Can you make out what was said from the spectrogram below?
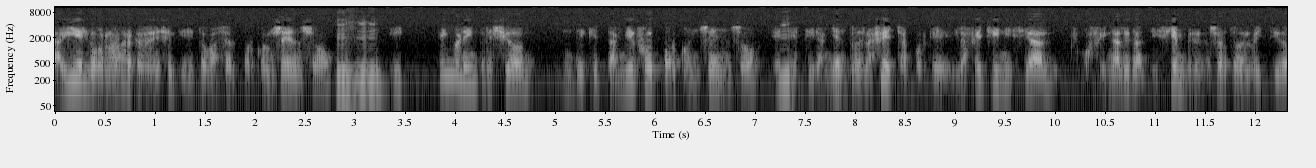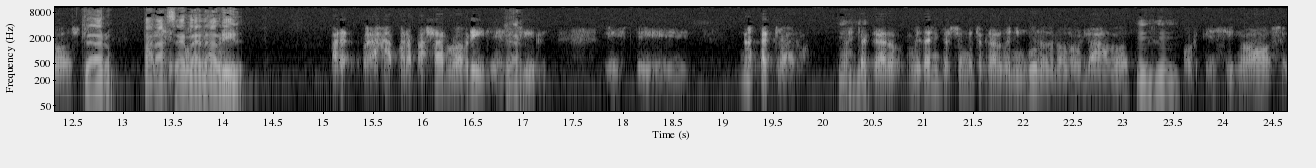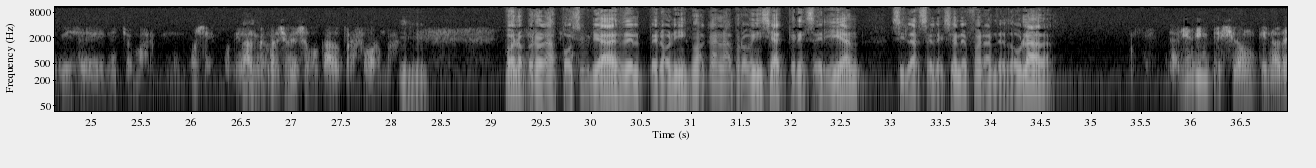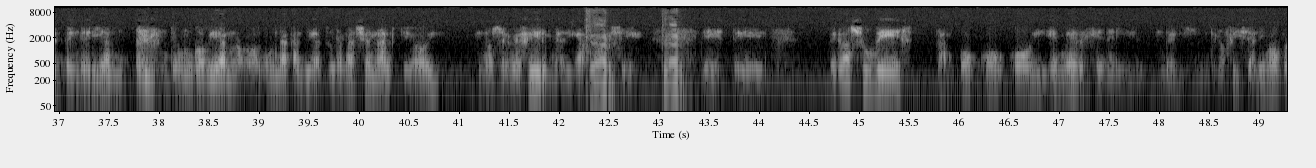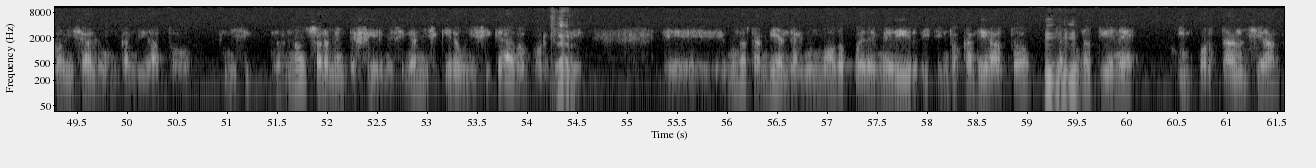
ahí el gobernador acaba de decir que esto va a ser por consenso y tengo la impresión de que también fue por consenso el mm. estiramiento de la fecha, porque la fecha inicial o final era diciembre, ¿no es cierto?, del 22. Claro, para hacerla en abril. Para, para, pasarlo a abril, es decir, este, no está claro. No está claro, me da la impresión que no está claro de ninguno de los dos lados, porque si no se hubiese hecho mal, no sé, porque a lo mejor se hubiese buscado otra forma. Bueno, pero las posibilidades del peronismo acá en la provincia crecerían si las elecciones fueran desdobladas. Daría la impresión que no dependerían de un gobierno o de una candidatura nacional que hoy no se ve firme, digamos claro, así. Claro. Este, pero a su vez tampoco hoy emerge del, oficialismo provincial un candidato no, solamente firme, sino ni siquiera unificado, porque eh, uno también de algún modo puede medir distintos candidatos y alguno tiene importancia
